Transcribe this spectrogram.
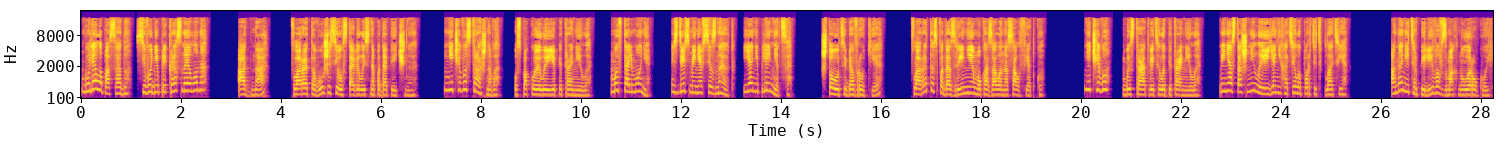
«Гуляла по саду. Сегодня прекрасная луна». «Одна?» Флоретта в ужасе уставилась на подопечную. «Ничего страшного», — успокоила ее Петронила. «Мы в Тальмоне. Здесь меня все знают. Я не пленница». «Что у тебя в руке?» Флоретта с подозрением указала на салфетку. «Ничего», — быстро ответила Петронила. Меня стошнило, и я не хотела портить платье. Она нетерпеливо взмахнула рукой.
